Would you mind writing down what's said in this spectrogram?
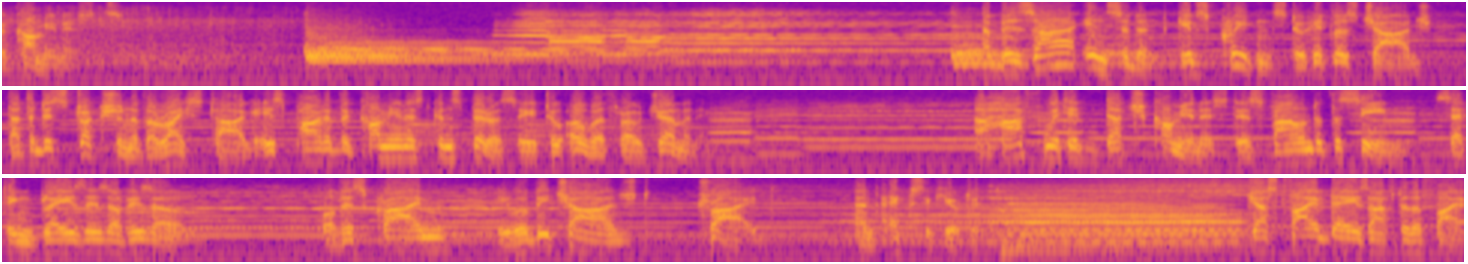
the communists. A bizarre incident gives credence to Hitler's charge that the destruction of the Reichstag is part of the communist conspiracy to overthrow Germany. A half-witted Dutch communist is found at the scene, setting blazes of his own. For this crime, he will be charged, tried, and executed. Just five days after the fire,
